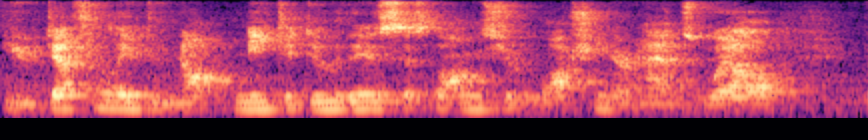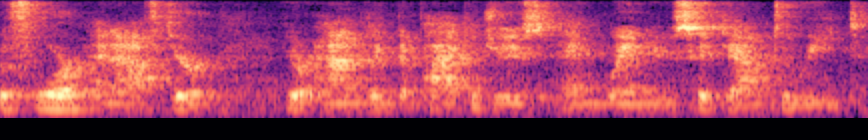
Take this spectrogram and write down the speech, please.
You definitely do not need to do this as long as you're washing your hands well before and after you're handling the packages and when you sit down to eat.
